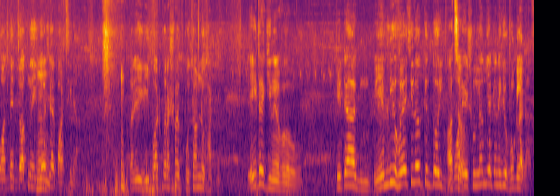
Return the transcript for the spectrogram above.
পদ্মের যত্ন এই। বয়সে আর পারছি না। কারণ এই রিপোর্ট করার সময় প্রচণ্ড ঘাটতি। এইটাই কিনে বাবু? এটা এমনি হয়েছিল কিন্তু ওই আচ্ছা। পরে শুনলাম যে এটা নাকি হোগলা গাছ।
